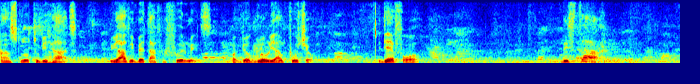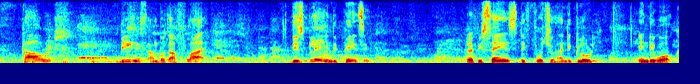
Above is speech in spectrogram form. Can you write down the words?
and slow to the heart, you have a better fulfillment of your glory and future. Therefore, the star, cowries, bees, and butterfly display in the painting represents the future and the glory in the work.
